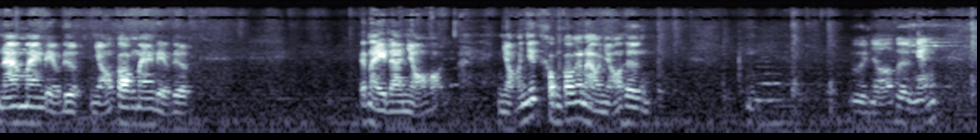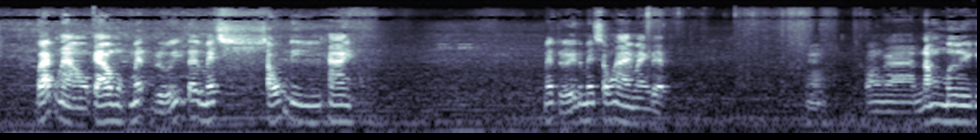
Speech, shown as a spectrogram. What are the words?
nam mang đều được nhỏ con mang đều được. Cái này là nhỏ nhỏ nhất không có cái nào nhỏ hơn. Vừa nhỏ vừa ngắn. Bác nào cao một mét rưỡi tới mét sáu mươi hai. Mét rưỡi tới mét sáu hai mang đẹp. Còn à, 50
